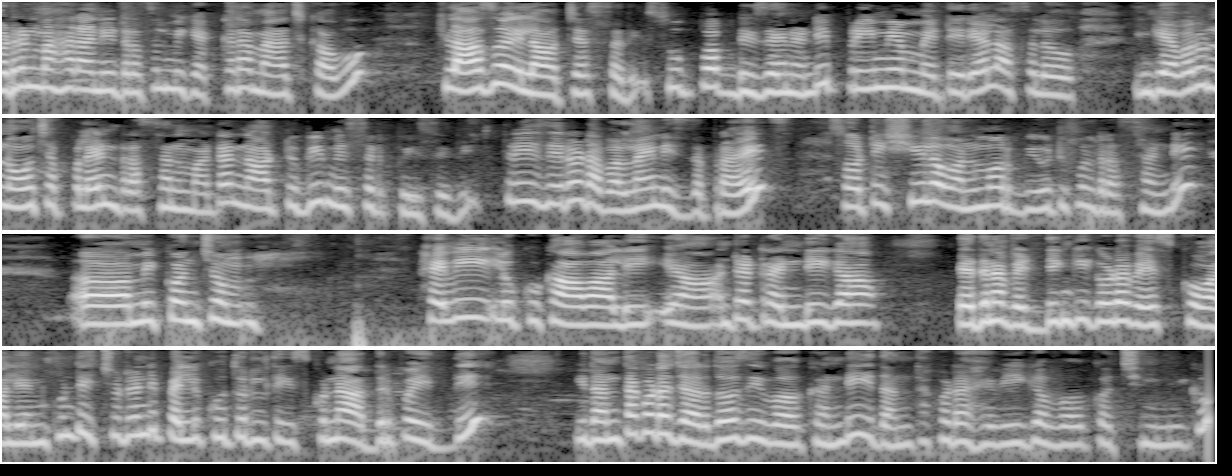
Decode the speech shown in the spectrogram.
మోడర్న్ మహారాణి డ్రెస్సులు మీకు ఎక్కడ మ్యాచ్ కావు. ప్లాజో ఇలా వచ్చేస్తుంది. సూపర్ డిజైన్ అండి. ప్రీమియం మెటీరియల్ అసలు ఇంకెవరు నో చెప్పలేని డ్రెస్ అనమాట not to be missed piece ఇది. Three zero double nine is the price so టిష్యూలో వన్ మోర్ బ్యూటిఫుల్ డ్రెస్ అండి. మీకు కొంచెం హెవీ లుక్ కావాలి అంటే ట్రెండీగా ఏదైనా వెడ్డింగ్కి కూడా వేసుకోవాలి అనుకుంటే ఇది చూడండి పెళ్ళి కూతురులు తీసుకున్న అదిరిపోయిద్ది. ఇదంతా కూడా జర్దోజీ వర్క్ అండి. ఇదంతా కూడా హెవీగా వర్క్ వచ్చింది మీకు.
